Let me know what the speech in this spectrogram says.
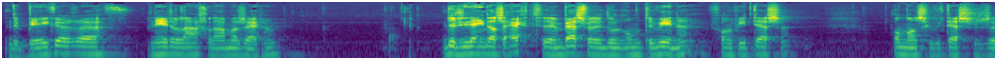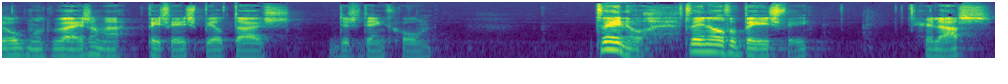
de beker-nederlaag, laat maar zeggen. Dus ik denk dat ze echt hun best willen doen om te winnen van Vitesse. Ondanks dat Vitesse ze ook moet bewijzen. Maar PSV speelt thuis. Dus ik denk gewoon 2-0. 2-0 voor PSV. Helaas.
